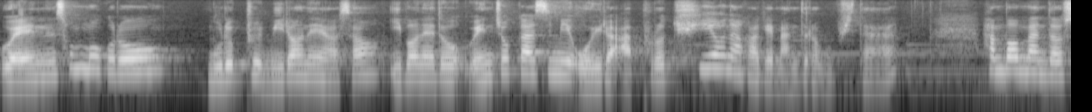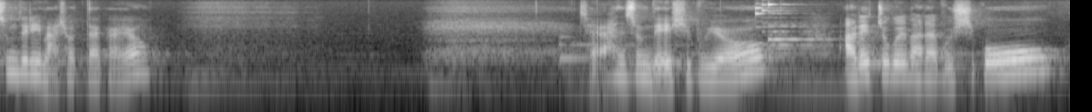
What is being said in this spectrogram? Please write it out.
왼 손목으로 무릎을 밀어내어서 이번에도 왼쪽 가슴이 오히려 앞으로 튀어나가게 만들어 봅시다. 한 번만 더 숨 들이 마셨다가요. 자, 한숨 내쉬고요. 아래쪽을 바라보시고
